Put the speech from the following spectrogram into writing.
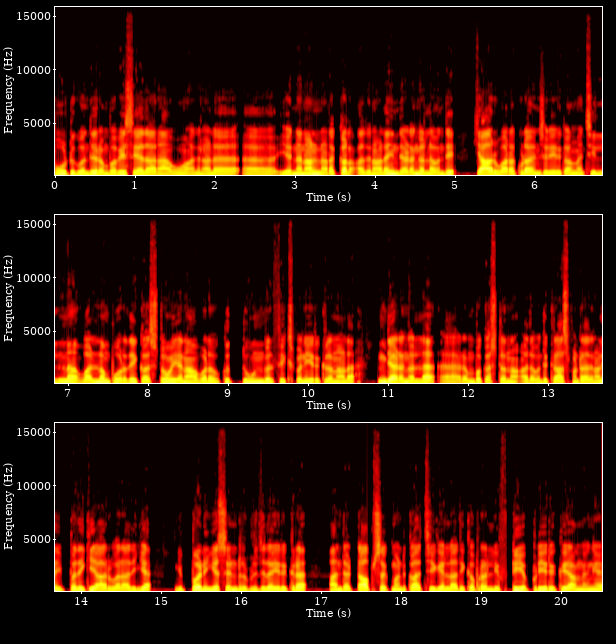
போட்டுக்கு வந்து ரொம்பவே சேதாரம் ஆகும். அதனால் என்னனாலும் நடக்கலாம். அதனால் இந்த இடங்களில் வந்து யாரும் வரக்கூடாதுன்னு சொல்லியிருக்காங்க. சின்ன வல்லம் போகிறதே கஷ்டம். ஏன்னா அவ்வளவுக்கு தூண்கள் ஃபிக்ஸ் பண்ணி இருக்கிறனால இந்த இடங்கள்ல ரொம்ப ரொம்ப கஷ்டம்தான். அதை வந்து கிராஸ் பண்ணுறதுனால இப்போதைக்கு யாரும் வராதீங்க. இப்போ நீங்கள் சென்ட்ரல் பிரிட்ஜில் இருக்கிற அந்த டாப் செக்மெண்ட் காட்சிகள் அதுக்கப்புறம் லிஃப்ட் எப்படி இருக்குது அங்கங்கே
